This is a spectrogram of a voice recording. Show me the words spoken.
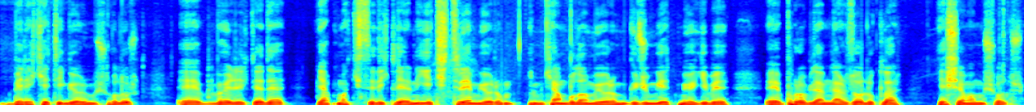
Bereketi görmüş olur. E, böylelikle de yapmak istediklerini yetiştiremiyorum, imkan bulamıyorum, gücüm yetmiyor gibi e, problemler, zorluklar yaşamamış olur.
